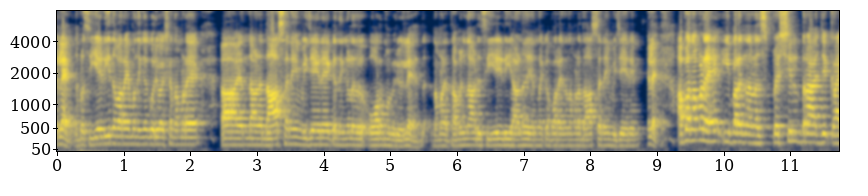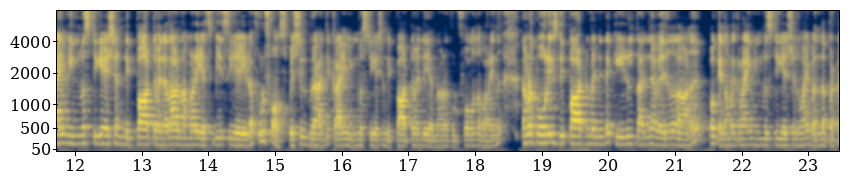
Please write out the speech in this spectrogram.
അല്ലേ? നമ്മൾ സി ഐ ഡി എന്ന് പറയുമ്പോൾ നിങ്ങൾക്ക് ഒരുപക്ഷെ നമ്മുടെ എന്താണ് ദാസനെയും വിജയനെയൊക്കെ നിങ്ങൾ ഓർമ്മ വരും അല്ലേ? നമ്മുടെ തമിഴ്നാട് സി ഐ ഡി ആണ് എന്നൊക്കെ പറയുന്ന നമ്മുടെ ദാസനെയും വിജയനെയും അല്ലേ? അപ്പൊ നമ്മുടെ ഈ പറയുന്നതാണ് special branch crime investigation department അതാണ് നമ്മുടെ എസ് ബി സി ഐയുടെ full form special branch crime investigation department എന്നാണ് ഫുൾ ഫോം എന്ന് പറയുന്നത്. നമ്മുടെ പോലീസ് ഡിപ്പാർട്ട്മെന്റിന്റെ കീഴിൽ തന്നെ വരുന്നതാണ്. ഓക്കെ നമ്മുടെ ക്രൈം ഇൻവെസ്റ്റിഗേഷനുമായി ബന്ധപ്പെട്ട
